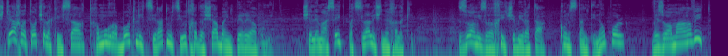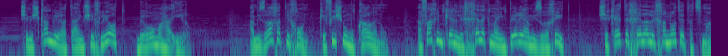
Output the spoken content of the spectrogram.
שתי החלטותיו של הקיסר תרמו רבות ליצירת מציאות חדשה באימפריה הרומית, שלמעשה התפצלה לשני חלקים. זו המזרחית שבירתה קונסטנטינופול, וזו המערבית, שמשכן בירתה המשיך להיות ברומא העיר. המזרח התיכון, כפי שהוא מוכר לנו, הפך אם כן לחלק מהאימפריה המזרחית, שכעת החלה לכנות את עצמה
